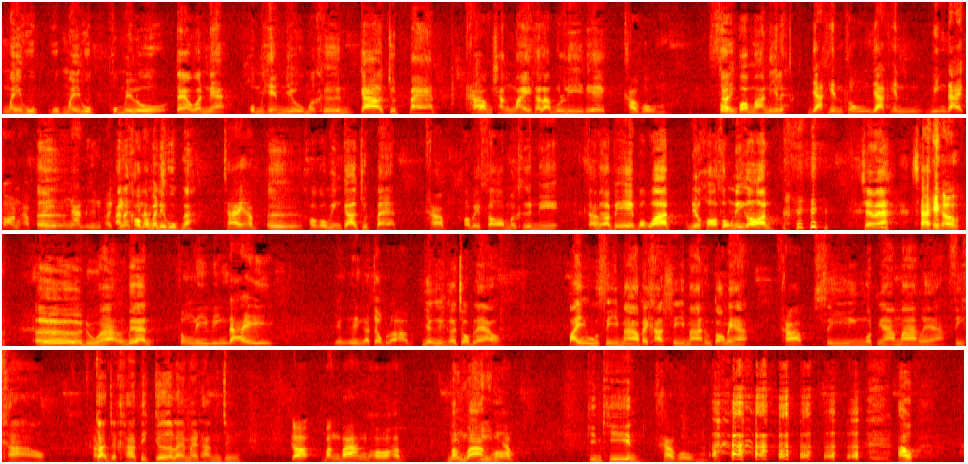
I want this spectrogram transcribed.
ไม่หุบหุบไม่หุบผมไม่รู้ แต่วันเนี้ยผมเห็นอยู่เมื่อคืน 9.8 ครับ ของช่างไม้สระบุรีพี่เอกครับผม ทรงประมาณนี้เลย อยากเห็นทรงอยากเห็นวิ่งได้ก่อนครับเออ งานอื่นค่อยอันนั้นเขาก็ไม่ได้หุบนะ ใช่ครับเออเขาก็วิ่ง 9.8 ครับ เขาไปซ้อมเมื่อคืนนี้ครัแต่บสำหรับพี่เอกบอกว่าเดี๋ยวขอทรงนี้ก่อน ใช่ไหม ใช่ครับ เออ ดูฮะเพื่อน ตรงนี้วิ่งได้อยังอื่นก็จบแล้วครับๆอย่างอื่นก็จบแล้ว ไปอู่สีมาไปขัดสีมาถูกต้องไหมฮะ ครับ สีงดงามมากเลยอะ สีขาวครับ กะจะค่าติ๊กเกอร์อะไรไหมถามจริง ก็บางๆพอครับบางๆเน้นพอคลีนครับ ๆกินคีน ครับผม เอ้า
